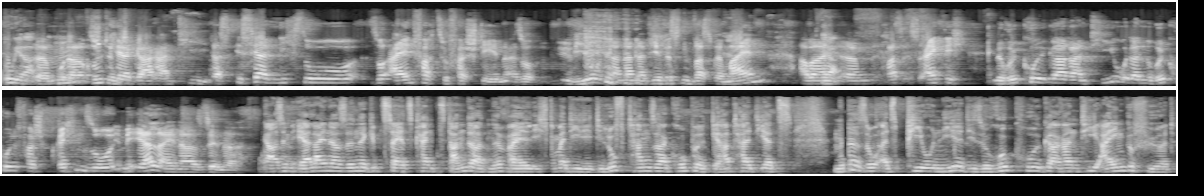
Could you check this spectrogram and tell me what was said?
Oh ja. Ähm, mhm, oder Rückkehrgarantie. Das ist ja nicht so, so einfach zu verstehen. Also wir untereinander, wir wissen, was wir meinen. Aber ja. ähm, was ist eigentlich eine Rückholgarantie oder ein Rückholversprechen so im Airliner-Sinne? Ja, also im Airliner-Sinne gibt es da jetzt keinen Standard, ne? weil ich sag mal, die, die Lufthansa-Gruppe, die hat halt jetzt ne, so als Pionier diese Rückholgarantie eingeführt.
